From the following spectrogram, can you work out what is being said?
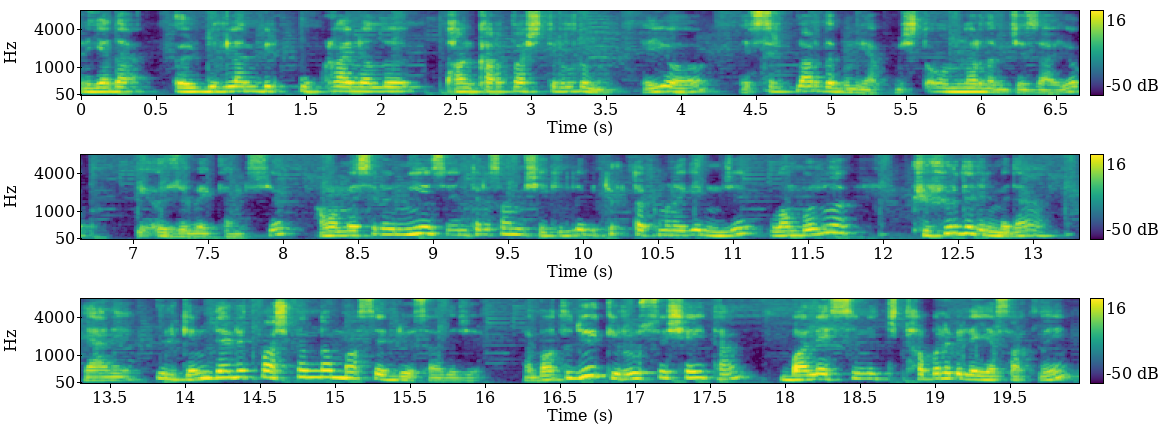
Hani ya da öldürülen bir Ukraynalı pankartlaştırıldı mı? E yok. E Sırplar da bunu yapmıştı. Onlara da bir ceza yok. Bir özür beklentisi yok. Ama mesela niyeyse enteresan bir şekilde bir Türk takımına gelince ulan burada küfür dedilmedi ha. Yani ülkenin devlet başkanından bahsediliyor sadece. Ya Batı diyor ki Rusya şeytan balesini kitabını bile yasaklayın.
